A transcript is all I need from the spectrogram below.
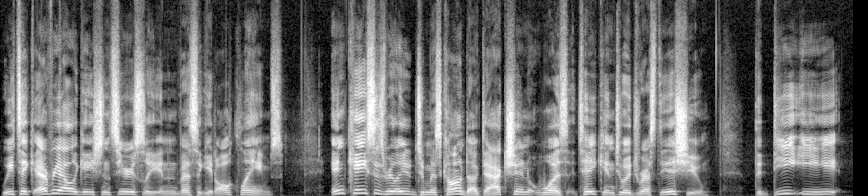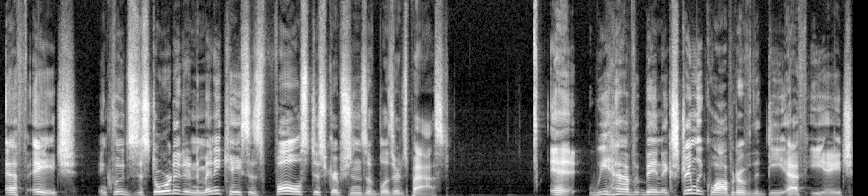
We take every allegation seriously and investigate all claims. In cases related to misconduct, action was taken to address the issue. The DEFH includes distorted and in many cases false descriptions of Blizzard's past. And we have been extremely cooperative with the DFEH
